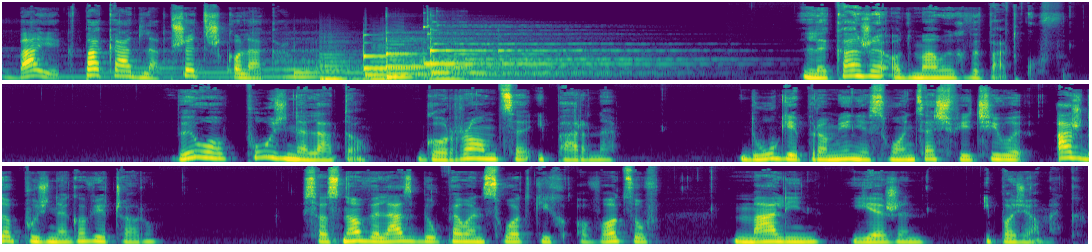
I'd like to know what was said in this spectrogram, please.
Bajek paka dla przedszkolaka. Lekarze od małych wypadków. Było późne lato, gorące i parne. Długie promienie słońca świeciły aż do późnego wieczoru. Sosnowy las był pełen słodkich owoców, malin, jeżyn i poziomek.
